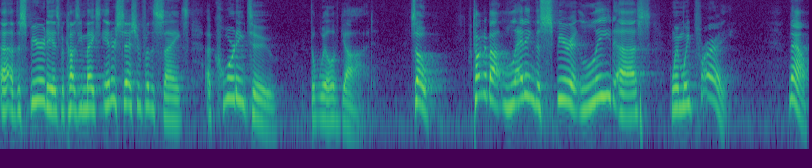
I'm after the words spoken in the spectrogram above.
uh, of the Spirit is because He makes intercession for the saints according to the will of God. So, we're talking about letting the Spirit lead us when we pray. Now,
